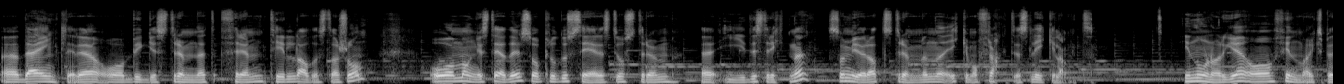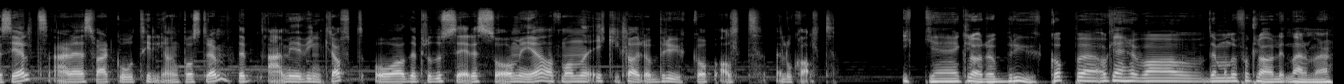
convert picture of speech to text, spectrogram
Eh, det er enklere å bygge strømnett frem til ladestasjon. Og mange steder så produseres det jo strøm eh, i distriktene, som gjør at strømmen ikke må fraktes like langt. I Nord-Norge og Finnmark spesielt er det svært god tilgang på strøm. Det er mye vindkraft, og det produseres så mye at man ikke klarer å bruke opp alt lokalt ikke klarer å bruke opp eh, Ok, hva, det må du forklare litt nærmere.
